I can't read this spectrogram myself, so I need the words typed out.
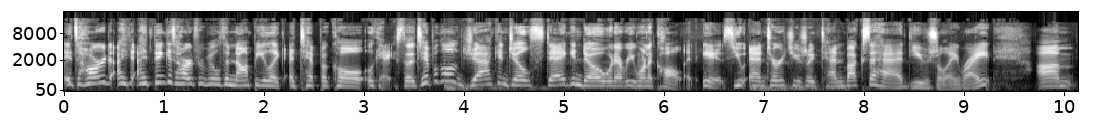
it's hard? I, I think it's hard for people to not be like a typical. Okay, so the typical Jack and Jill stag and doe, whatever you want to call it, is you enter. It's usually ten bucks a head, usually, right? Um,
